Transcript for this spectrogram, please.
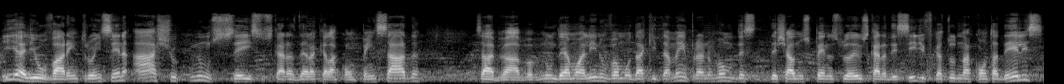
E ali o VAR entrou em cena, acho, não sei se os caras deram aquela compensada sabe? Ah, não demos ali, não vamos mudar aqui também, para não vamos deixar nos pênaltis aí os caras decidem, fica tudo na conta deles.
